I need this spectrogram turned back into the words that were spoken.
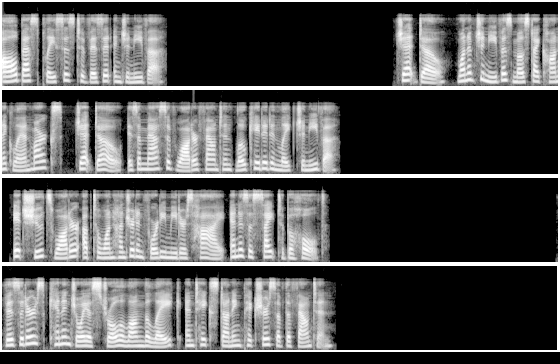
All best places to visit in Geneva. Jet d'eau, one of Geneva's most iconic landmarks, Jet d'eau is a massive water fountain located in Lake Geneva. It shoots water up to 140 meters high and is a sight to behold. Visitors can enjoy a stroll along the lake and take stunning pictures of the fountain.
